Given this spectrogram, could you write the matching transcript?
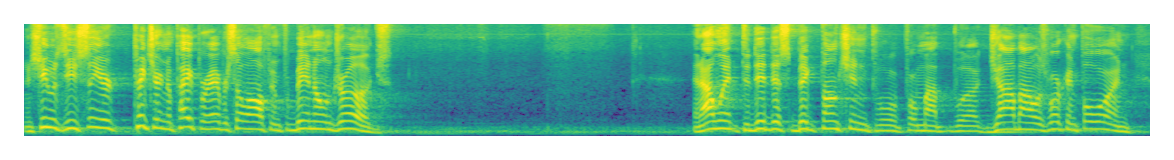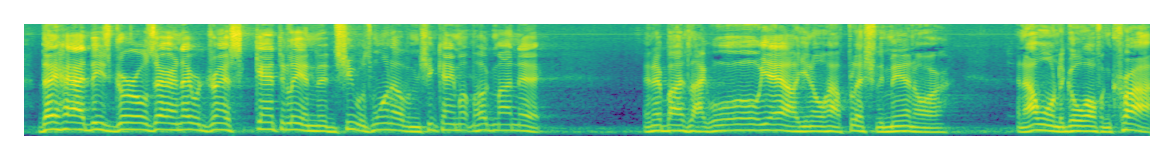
And she was, you see her picture in the paper every so often for being on drugs. And I went to did this big function for, for my job I was working for, and they had these girls there and they were dressed scantily, and then she was one of them. She came up and hugged my neck. And everybody's like, whoa, yeah, you know how fleshly men are. And I wanted to go off and cry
